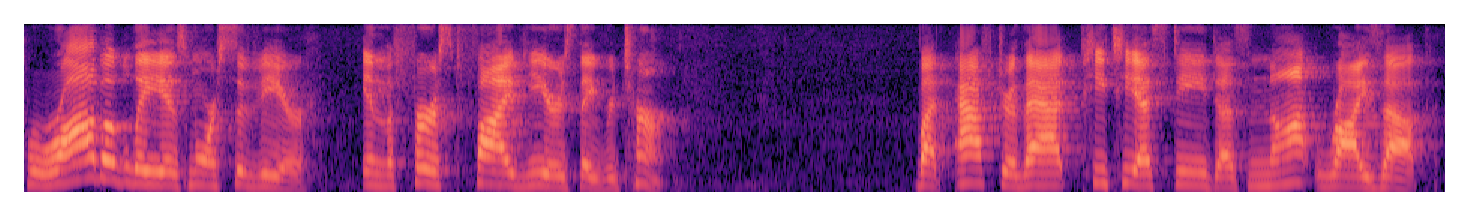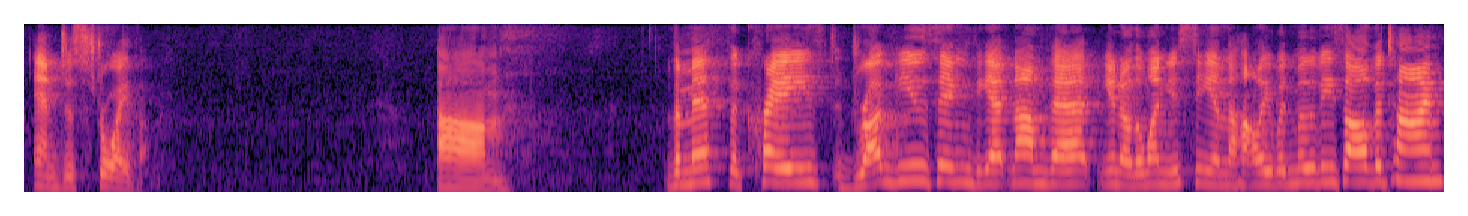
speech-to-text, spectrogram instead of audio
probably is more severe in the first five years they return. But after that, PTSD does not rise up and destroy them. Um, the myth, the crazed drug using Vietnam vet, you know, the one you see in the Hollywood movies all the time.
